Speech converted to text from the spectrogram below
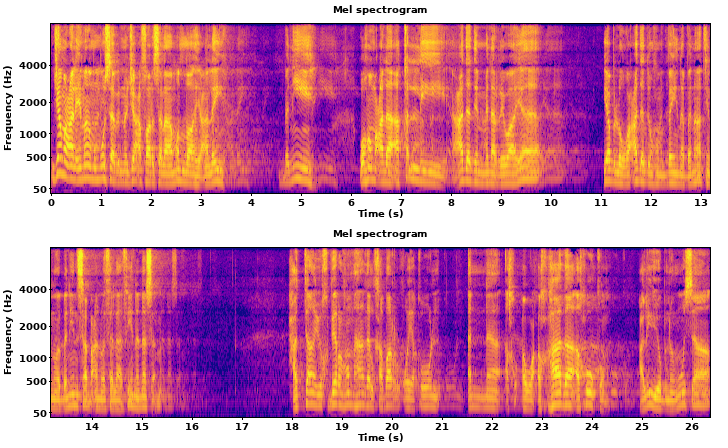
جمع الإمام موسى بن جعفر سلام الله عليه بنيه وهم على أقل عدد من الرواية يبلغ عددهم بين بنات وبنين سبعا وثلاثين نسمة. حتى يخبرهم هذا الخبر ويقول أن أخو أو أخ هذا أخوكم علي بن موسى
